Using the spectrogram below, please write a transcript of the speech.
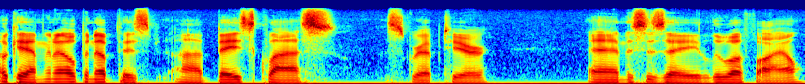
Okay, I'm going to open up this uh, base class script here, and this is a Lua file.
